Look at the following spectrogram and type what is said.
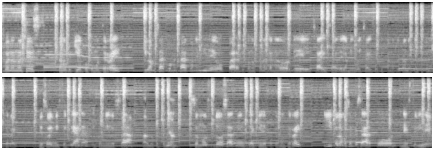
Buenas noches. Estamos aquí en Pokémon Monterrey y vamos a comenzar con el video para que conozcan al ganador del Charizard, del amigo de Charizard que estamos tratando aquí en Pokémon Monterrey. Yo soy Mr. Triana y conmigo está Pablo Castañón. Somos dos admins de aquí de Pokémon Monterrey y pues vamos a empezar con este video.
